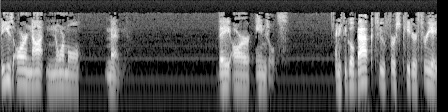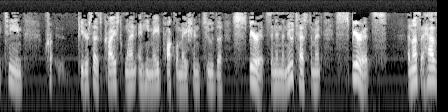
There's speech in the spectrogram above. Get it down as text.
these are not normal men. They are angels. And if you go back to 1 Peter 3:18, Peter says Christ went and he made proclamation to the spirits. And in the New Testament, spirits, unless it has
